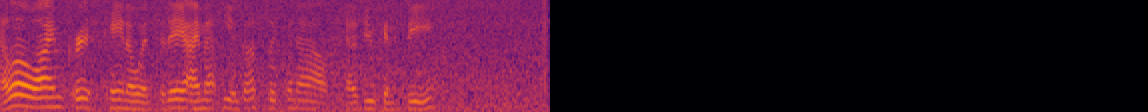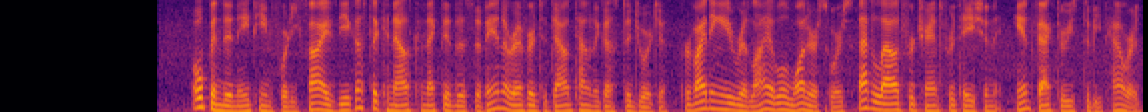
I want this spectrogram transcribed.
Hello, I'm Chris Kano and today I'm at the Augusta Canal, as you can see. Opened in 1845, the Augusta Canal connected the Savannah River to downtown Augusta, Georgia, providing a reliable water source that allowed for transportation and factories to be powered.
